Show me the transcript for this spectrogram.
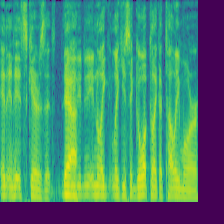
and, and it scares it. Yeah. and, and like like you said, go up to like a Tullymore,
